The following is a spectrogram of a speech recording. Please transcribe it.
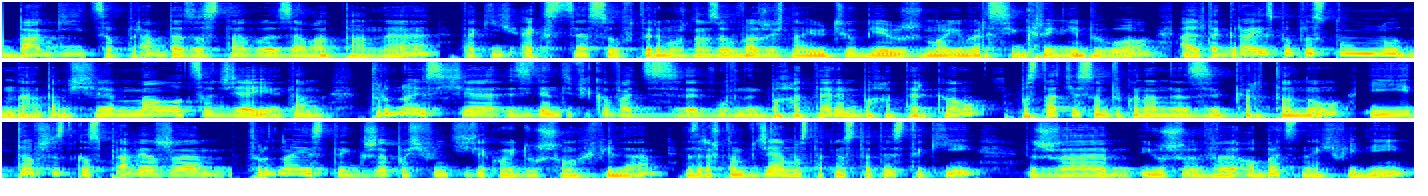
Bugi co prawda zostały załatane, takich ekscesów, które można zauważyć na YouTubie już w mojej wersji gry nie było, ale ta gra jest po prostu nudna, tam się mało co dzieje, tam trudno jest się zidentyfikować z głównym bohaterem, bohaterką, postacie są wykonane z kartonu i to wszystko sprawia, że trudno jest tej grze poświęcić jakąś dłuższą chwilę. Zresztą widziałem ostatnio statystyki, że już w obecnej chwili,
